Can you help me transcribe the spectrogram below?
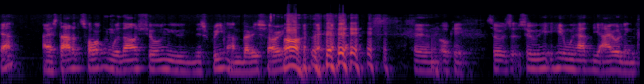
Yeah, I started talking without showing you the screen. I'm very sorry. Oh. um, okay, so, here we have the IO-Link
